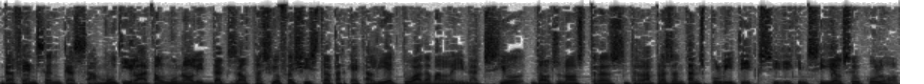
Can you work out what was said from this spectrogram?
defensen que s'ha mutilat el monòlit d'exaltació feixista perquè calia actuar davant la inacció dels nostres representants polítics, sigui quin sigui el seu color.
